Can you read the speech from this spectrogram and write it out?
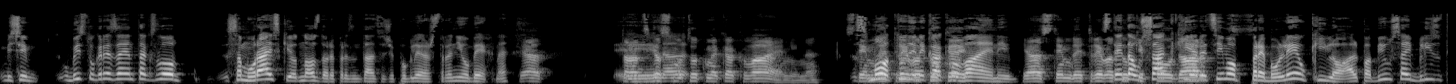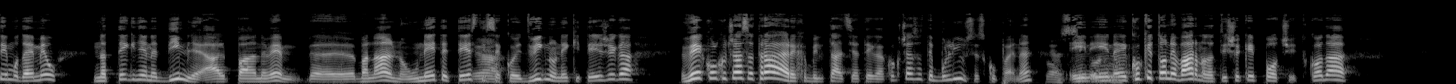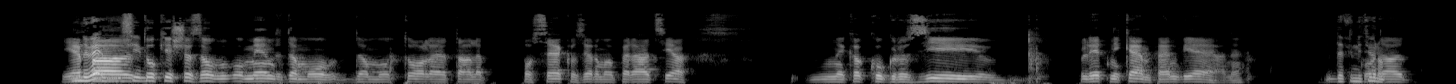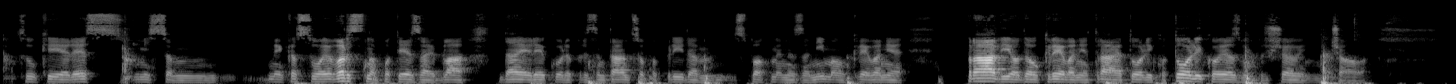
mislim, v bistvu gre za en tak zelo samurajski odnos do reprezentance, če pogledaš strani obeh. Ne? Ja, tam smo tudi nekako vajeni. Ne? Tem, smo tudi nekako tukaj, vajeni. Ja, s tem, da je treba. S tem, da vsak, ki je recimo prebolel kilo ali pa bil vsaj blizu temu, da je imel nategnjene dimlje ali pa ne vem, eh, banalno, unete testi ja. se, ko je dvignil nekaj težjega, ve, koliko časa traja rehabilitacija tega, koliko časa te boli vse skupaj. Ja, in, in, in koliko je to nevarno, da ti še kaj poči. Je ne pa vem, mislim, tukaj še za omen, da mu, da mu tole, tale poseg oziroma operacija nekako grozi letni kemp NBA. Ne? Definitivno. Da, tukaj je res, mislim, neka svoja vrstna poteza je bila, da je rekel reprezentanco, pa pridem, sploh me ne zanima okrevanje. Pravijo, da okrevanje traja toliko, toliko, jaz bom prišel in čao.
